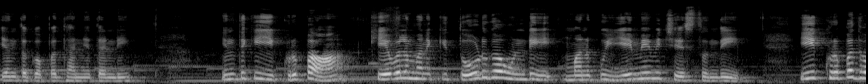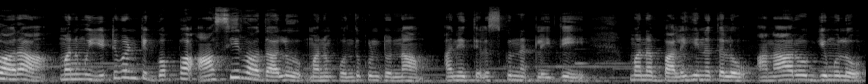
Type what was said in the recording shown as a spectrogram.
ఎంత గొప్ప ధన్యత అండి. ఇంతకీ ఈ కృప కేవలం మనకి తోడుగా ఉండి మనకు ఏమేమి చేస్తుంది? ఈ కృప ద్వారా మనము ఎటువంటి గొప్ప ఆశీర్వాదాలు మనం పొందుకుంటున్నాం అని తెలుసుకున్నట్లయితే మన బలహీనతలో అనారోగ్యములో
